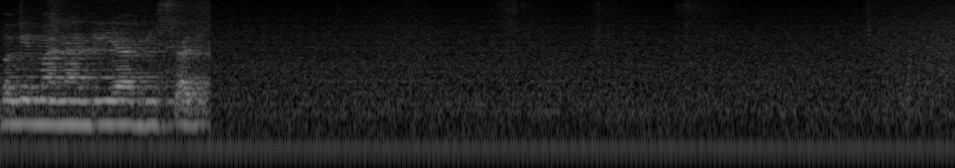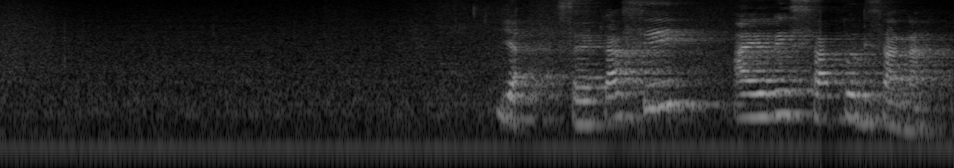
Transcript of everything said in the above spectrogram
bagaimana dia bisa Ya, saya kasih iris satu di sana.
